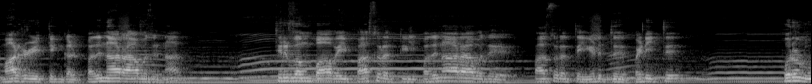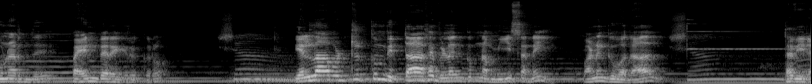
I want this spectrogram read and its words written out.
மார்கழி திங்கள் பதினாறாவது நாள். திருவம்பாவை பாசுரத்தில் பதினாறாவது பாசுரத்தை எடுத்து படித்து பொருள் உணர்ந்து பயன்பெற இருக்கிறோம். எல்லாவற்றுக்கும் வித்தாக விளங்கும் நம் ஈசனை வணங்குவதால் தவிர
